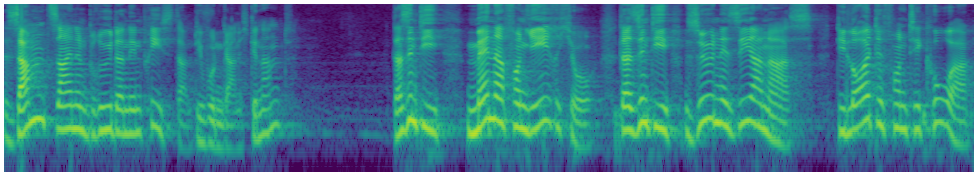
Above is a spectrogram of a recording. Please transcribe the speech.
samt seinen Brüdern, den Priestern. Die wurden gar nicht genannt. Da sind die Männer von Jericho, da sind die Söhne Seanas, die Leute von Tekoa,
